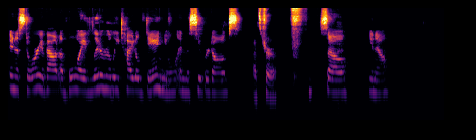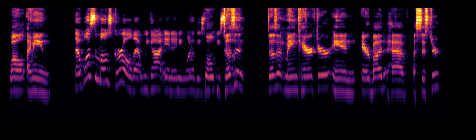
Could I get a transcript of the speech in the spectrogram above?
in a story about a boy literally titled Daniel and the Super Dogs. That's true. So, you know, Well, I mean, that was the most girl that we got in any one of these well, movies. though. doesn't doesn't main character in Air Bud have a sister?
